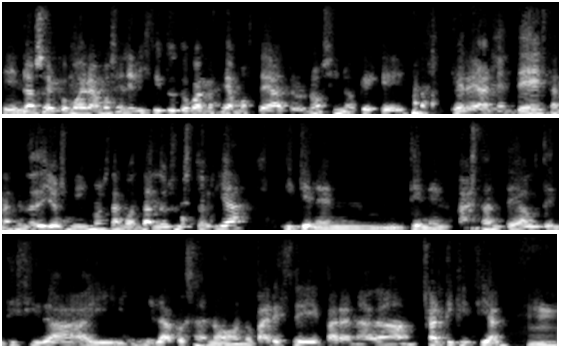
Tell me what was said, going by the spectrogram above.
de no ser como éramos en el instituto cuando hacíamos teatro, ¿no? Sino que, que- que realmente están haciendo de ellos mismos, están contando su historia y tienen, tienen bastante autenticidad y, y la cosa no, no parece para nada artificial. Mm.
